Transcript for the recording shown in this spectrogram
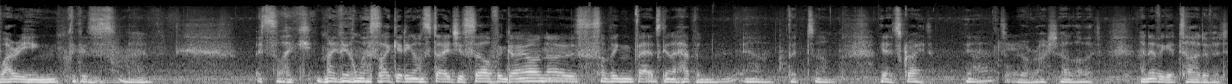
worrying because you know, it's like maybe almost like getting on stage yourself and going, oh no, there's something bad's going to happen. Yeah, but um, yeah, it's great. Yeah, it's a Okay. real rush. I love it. I never get tired of it.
